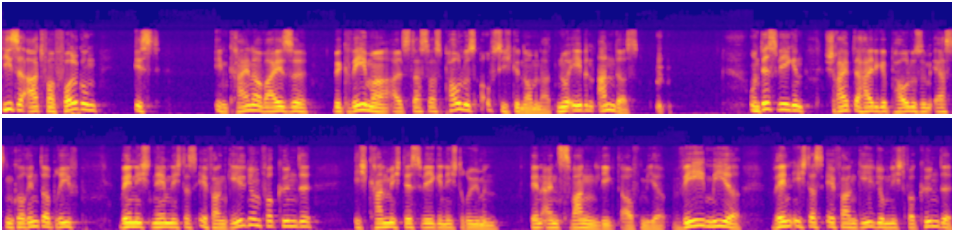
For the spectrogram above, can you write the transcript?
Diese Art Verfolgung ist in keiner Weise bequemer als das, was Paulus auf sich genommen hat, nur eben anders. Und deswegen schreibt der heilige Paulus im ersten Korintherbrief, wenn ich nämlich das Evangelium verkünde, ich kann mich deswegen nicht rühmen, denn ein Zwang liegt auf mir. Weh mir, wenn ich das Evangelium nicht verkünde.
